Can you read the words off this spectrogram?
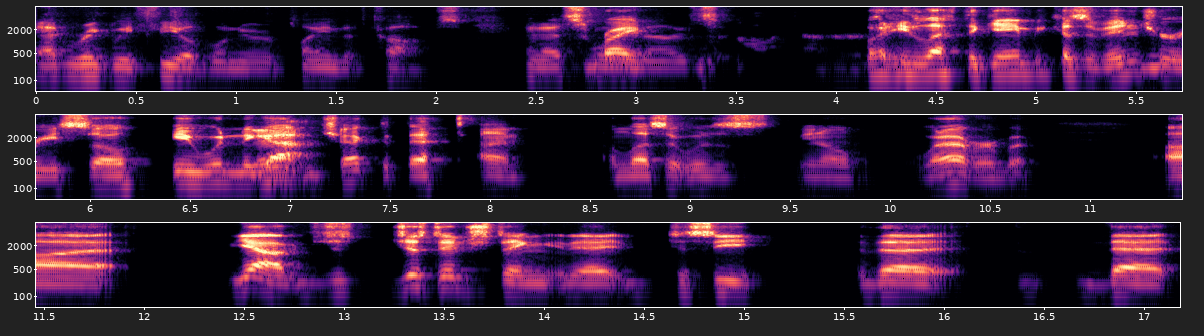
at Wrigley Field when they were playing the Cubs, and that's when, right. Uh, but he left the game because of injury, so he wouldn't have yeah. gotten checked at that time unless it was you know whatever. But uh, yeah, just just interesting uh, to see the that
